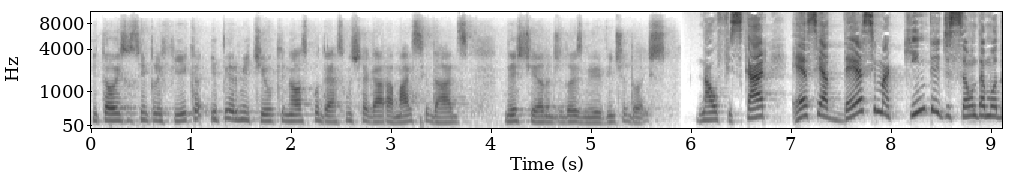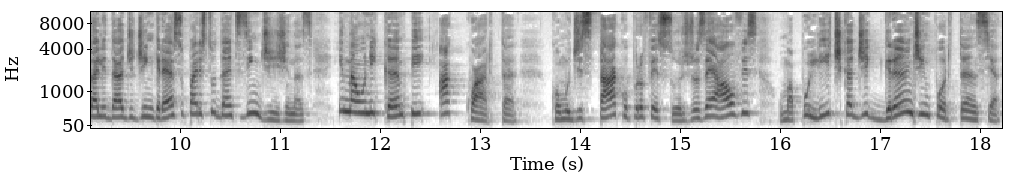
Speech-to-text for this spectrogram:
Então, isso simplifica e permitiu que nós pudéssemos chegar a mais cidades neste ano de 2022. Na UFSCar, essa é a 15ª edição da modalidade de ingresso para estudantes indígenas e na Unicamp, a quarta. Como destaca o professor José Alves, uma política de grande importância,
